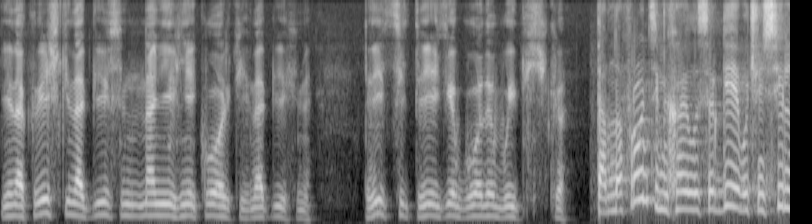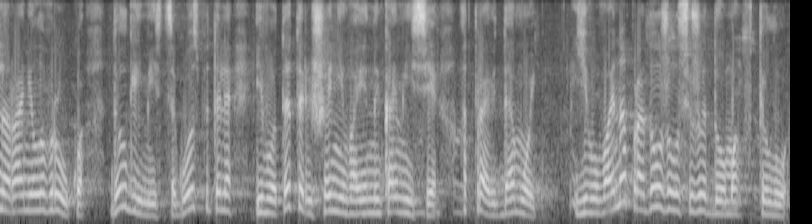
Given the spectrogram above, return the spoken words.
И на крышке написано, на нижней корке написано, 33 года выпечка. Там на фронте Михаила Сергеева очень сильно ранило в руку. Долгие месяцы госпиталя и вот это решение военной комиссии – отправить домой. Его война продолжилась уже дома, в тылу.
